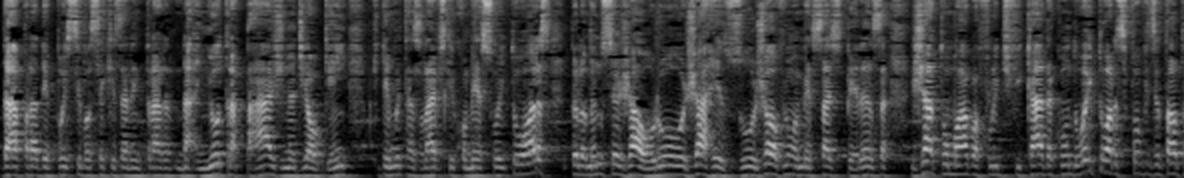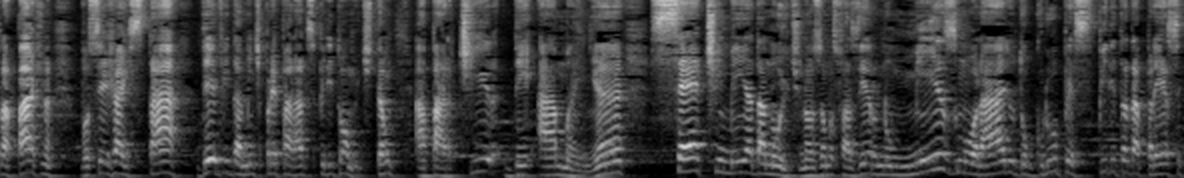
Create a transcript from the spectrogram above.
dá para depois, se você quiser entrar na, em outra página de alguém, porque tem muitas lives que começam 8 horas, pelo menos você já orou, já rezou, já ouviu uma mensagem de esperança, já tomou água fluidificada, quando 8 horas, for visitar outra página, você já está devidamente preparado espiritualmente. Então, a partir de amanhã, sete e meia da noite, nós vamos fazer no mesmo horário do Grupo Espírita da Prece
